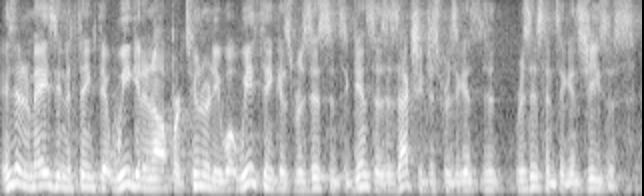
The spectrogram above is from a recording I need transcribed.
Isn't it amazing to think that we get an opportunity? What we think is resistance against us is actually just resistance against Jesus.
